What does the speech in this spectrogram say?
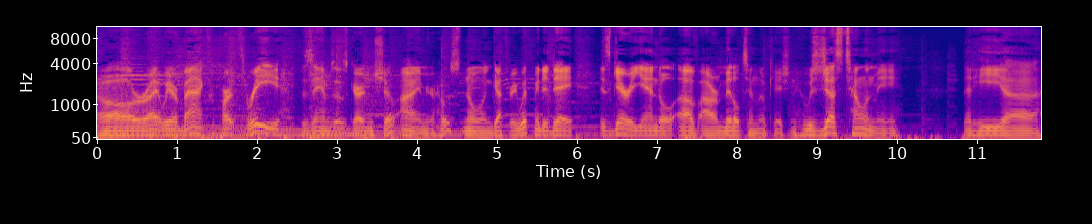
All right, we are back for part three of the Zamzows Garden Show. I am your host, Nolan Guthrie. With me today is Gary Yandel of our Middleton location, who was just telling me that he uh,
